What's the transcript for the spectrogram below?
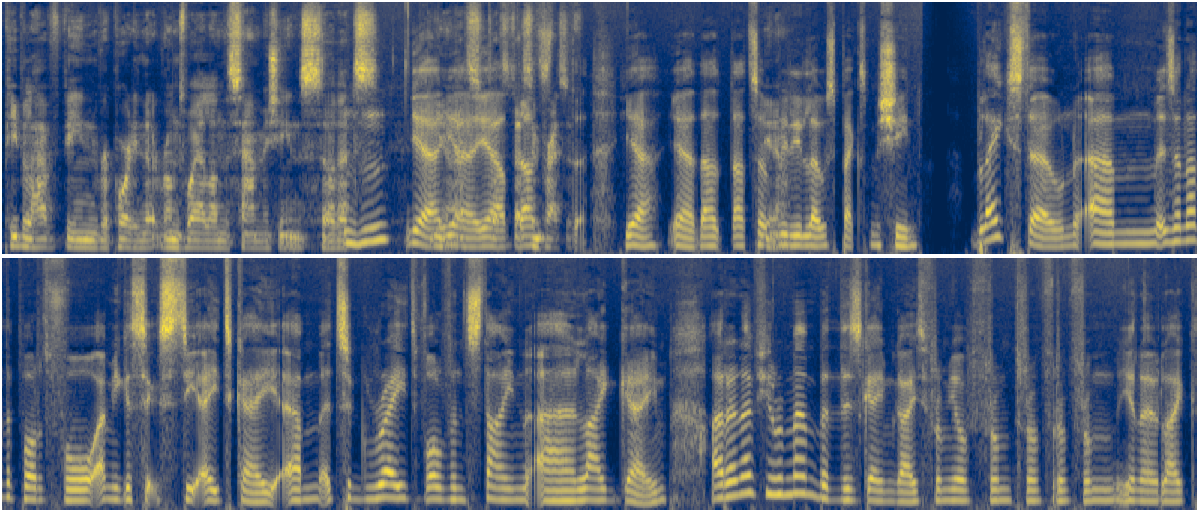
people have been reporting that it runs well on the SAM machines. So that's Mhm. yeah, you know, yeah, that's- yeah. that's- that's impressive. the- yeah, yeah. That that's a You know. really low specs machine. Blake Stone um, is another port for Amiga 68K. Um, it's a great Wolfenstein-like game. I don't know if you remember this game, guys, from your from from from, from you know like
